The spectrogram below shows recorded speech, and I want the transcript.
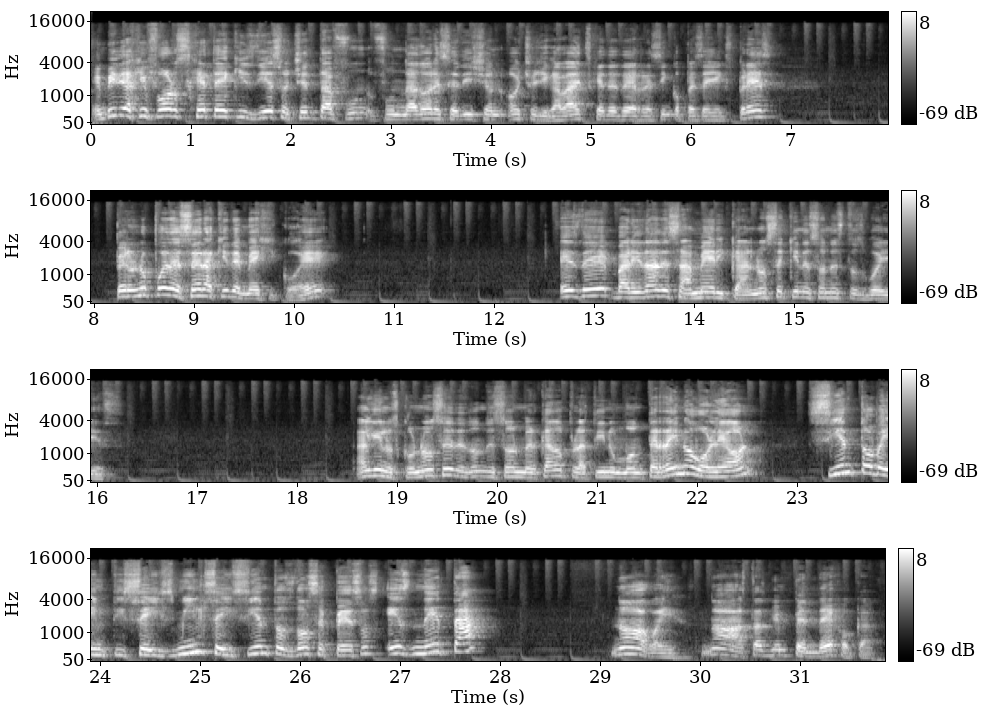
Nvidia GeForce GTX 1080 Fundadores Edition 8 GB GDDR5 PCI Express. Pero no puede ser aquí de México, ¿eh? Es de Variedades América. No sé quiénes son estos güeyes. ¿Alguien los conoce? ¿De dónde son? Mercado Platino. Monterrey, Nuevo León. 126.612 pesos. ¿Es neta? No, güey. No, estás bien pendejo, ca.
